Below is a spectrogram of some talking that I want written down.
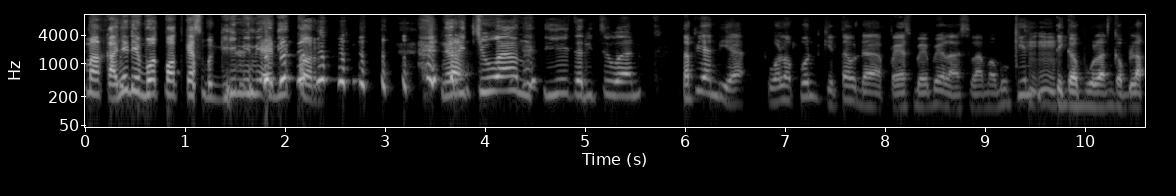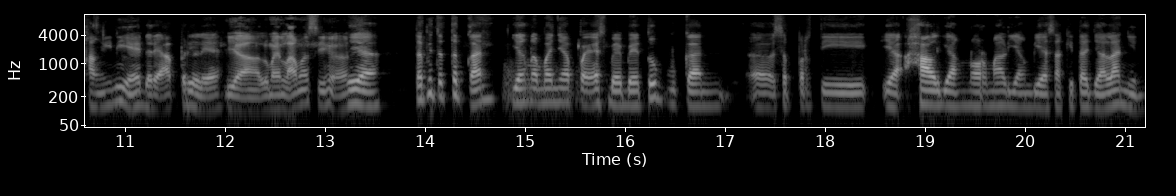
Makanya dia buat podcast begini nih editor. Nyari cuan. Iya nyari cuan. Tapi yang dia walaupun kita udah PSBB lah selama mungkin tiga mm -hmm. bulan ke belakang ini ya dari April ya. Iya lumayan lama sih ya. iya. Tapi tetap kan yang namanya PSBB itu bukan uh, seperti ya hal yang normal yang biasa kita jalanin.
